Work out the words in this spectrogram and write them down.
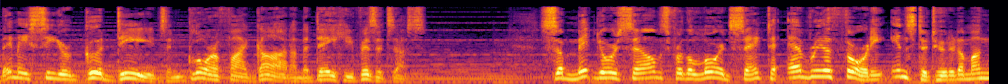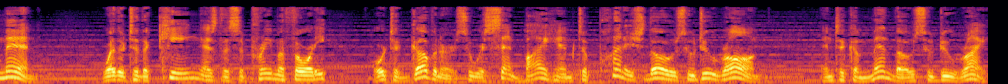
they may see your good deeds and glorify God on the day He visits us. Submit yourselves for the Lord's sake to every authority instituted among men, whether to the king as the supreme authority, or to governors who were sent by him to punish those who do wrong and to commend those who do right.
